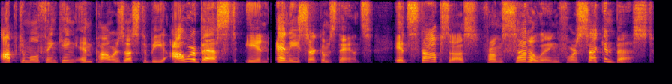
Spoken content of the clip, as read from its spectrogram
optimal thinking empowers us to be our best in any circumstance. It stops us from settling for second best.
